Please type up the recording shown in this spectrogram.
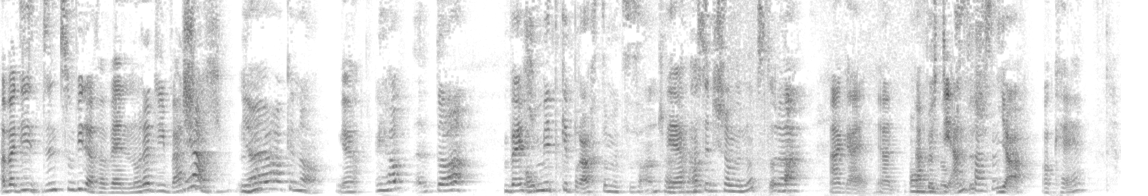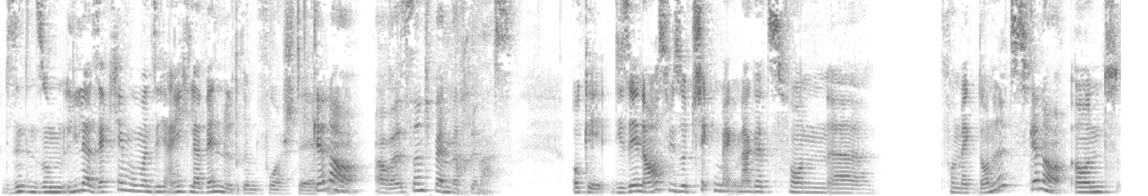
aber die sind zum Wiederverwenden, oder? Die wasche ja, ich. Mhm. ja, genau. ja. Ich habe da welche Oh. mitgebracht, damit du es anschauen Ja, hast du die schon benutzt, oder? Nein. Ah, geil. Ja, darf ich die anfassen? Ja, Okay. Die sind in so einem lila Säckchen, wo man sich eigentlich Lavendel drin vorstellt. genau. Aber es sind Schwämme drin. Was? Okay, die sehen aus wie so Chicken McNuggets von, äh, von McDonalds. Genau. Und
